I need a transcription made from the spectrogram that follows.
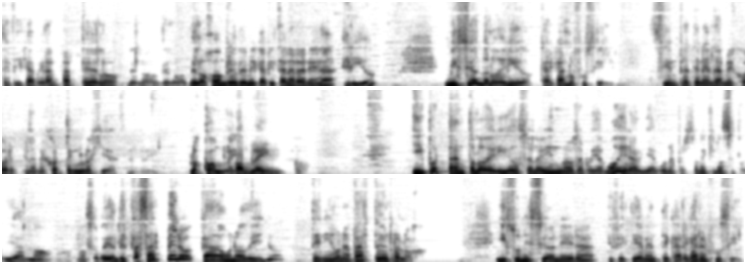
te fijas, gran parte de los, de, los, de, los, hombres de mi capitán Araneda heridos. Misión de los heridos, cargar los fusiles. Siempre tener la mejor, la mejor tecnología, los Comblane. Y por tanto, los heridos no se podían mover, había algunas personas que no se podían, no, no se podían desplazar, pero cada uno de ellos tenía una parte del reloj. Y su misión era efectivamente cargar el fusil.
